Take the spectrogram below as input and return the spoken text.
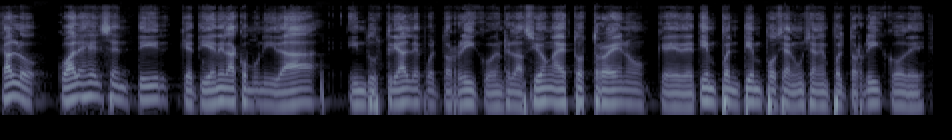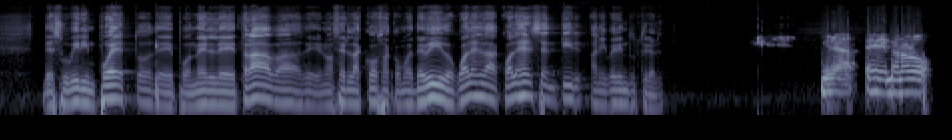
Carlos, ¿cuál es el sentir que tiene la comunidad industrial de Puerto Rico en relación a estos truenos que de tiempo en tiempo se anuncian en Puerto Rico de, de subir impuestos, de ponerle trabas, de no hacer las cosas como es debido? ¿Cuál es, la, cuál es el sentir a nivel industrial? Mira, eh, Manolo,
